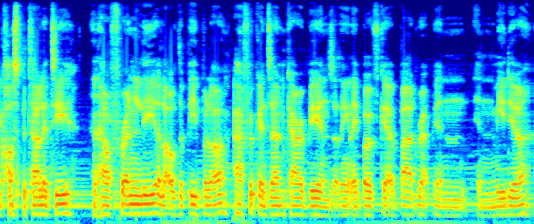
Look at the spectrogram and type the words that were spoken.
like hospitality and how friendly a lot of the people are. Africans and Caribbeans, I think they both get a bad rep in, in media.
